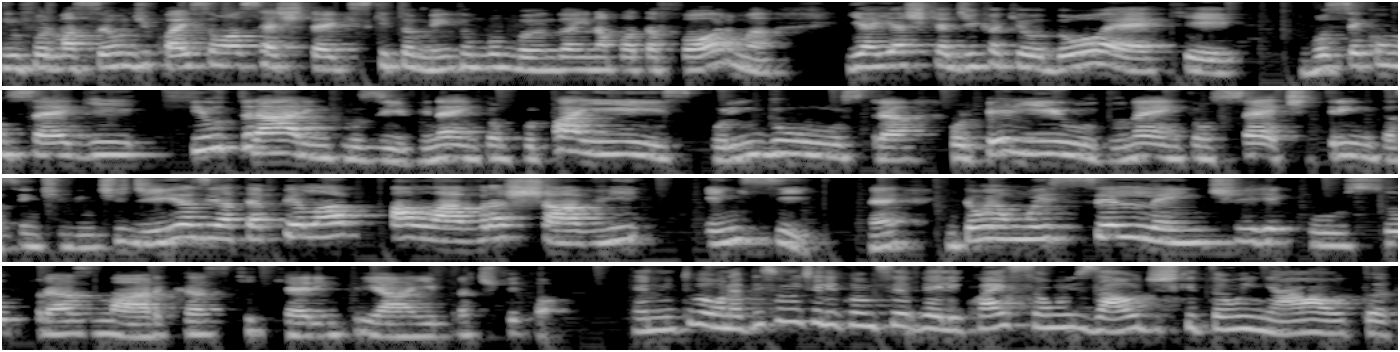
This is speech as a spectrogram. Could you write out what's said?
informação de quais são as hashtags que também estão bombando aí na plataforma. E aí acho que a dica que eu dou é que você consegue filtrar, inclusive, né? Então, por país, por indústria, por período, né? Então, 7, 30, 120 dias e até pela palavra-chave em si. Né? Então, é um excelente recurso para as marcas que querem criar aí para TikTok. É muito bom, né? Principalmente ali quando você vê ali quais são os áudios que estão em alta,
